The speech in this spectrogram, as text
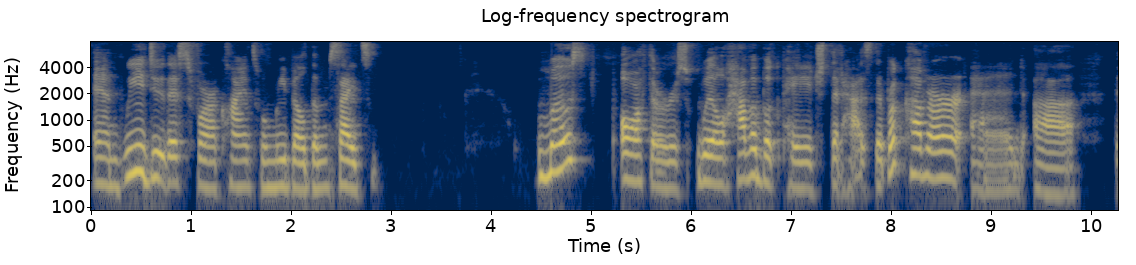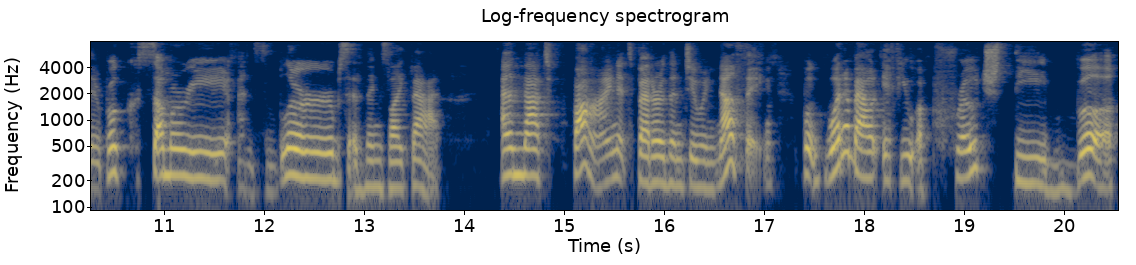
and we do this for our clients when we build them sites. Most authors will have a book page that has their book cover and uh, their book summary and some blurbs and things like that. And that's fine. It's better than doing nothing. But what about if you approach the book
